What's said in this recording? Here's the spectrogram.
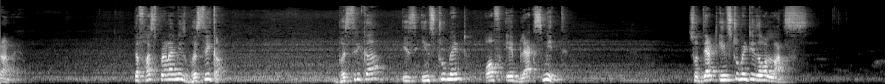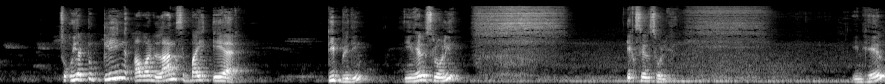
pranayam the first pranayam is bhastrika bhastrika is instrument of a blacksmith so that instrument is our lungs so we have to clean our lungs by air deep breathing Inhale slowly. Exhale slowly. Inhale.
